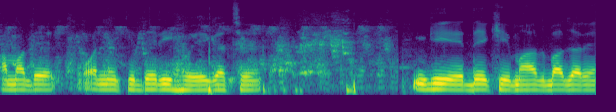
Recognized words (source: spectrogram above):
আমাদের অনেক দেরি হয়ে গেছে। গিয়ে দেখি মাছ বাজারে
